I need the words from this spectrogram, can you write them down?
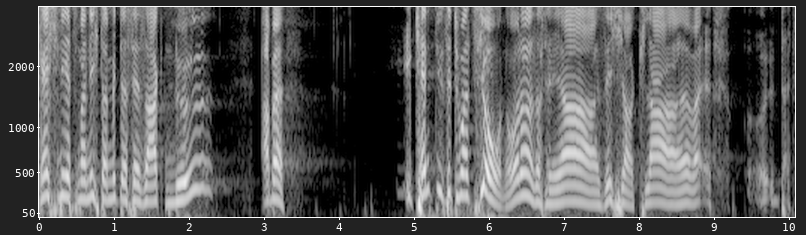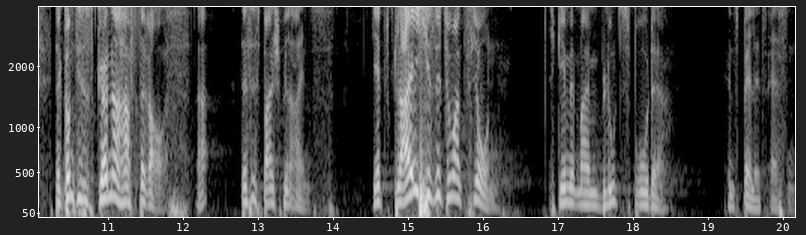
rechne jetzt mal nicht damit, dass er sagt, nö, aber ihr kennt die Situation, oder? Sagt er, ja, sicher, klar. Dann kommt dieses Gönnerhafte raus. Das ist Beispiel 1. Jetzt gleiche Situation. Ich gehe mit meinem Blutsbruder ins Bellets essen.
